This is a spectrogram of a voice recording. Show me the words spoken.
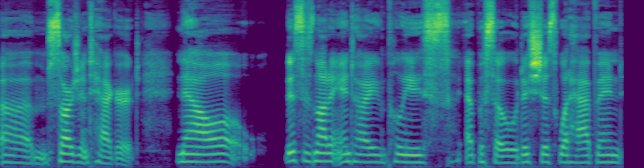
um, Sergeant Taggart. Now, this is not an anti-police episode. It's just what happened.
